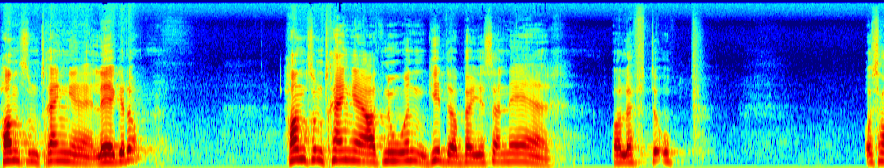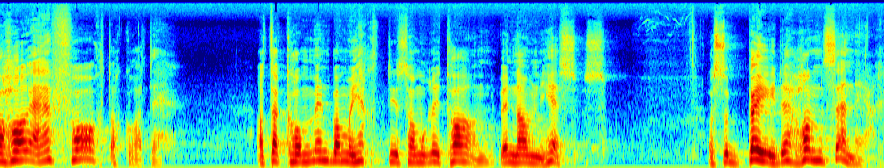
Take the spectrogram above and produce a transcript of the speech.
Han som trenger legedom. Han som trenger at noen gidder å bøye seg ned og løfte opp. Og så har jeg erfart akkurat det. At det kom en barmhjertig samaritan ved navn Jesus. Og så bøyde han seg ned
